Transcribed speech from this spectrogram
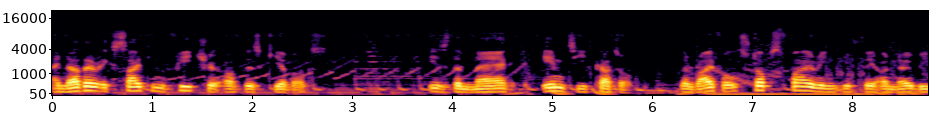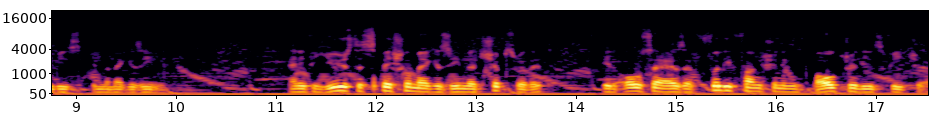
Another exciting feature of this gearbox is the mag empty cutoff. The rifle stops firing if there are no BBs in the magazine. And if you use the special magazine that ships with it, it also has a fully functioning bolt release feature.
